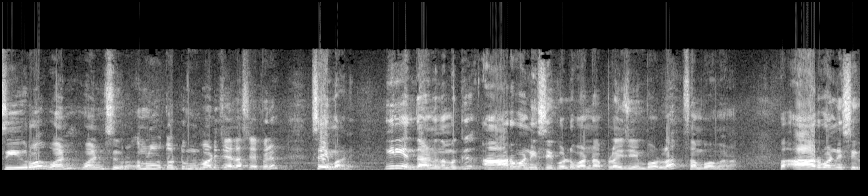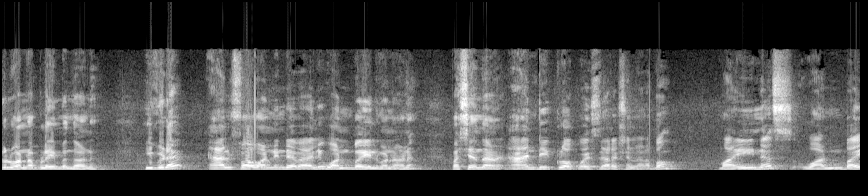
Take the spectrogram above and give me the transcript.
സീറോ വൺ വൺ സീറോ നമ്മൾ തൊട്ട് മുമ്പ് പഠിച്ച എല്ലാ സ്റ്റെപ്പിലും സെയിം ആണ്. ഇനി എന്താണ്? നമുക്ക് R one is equal to one apply ചെയ്യുമ്പോൾ ഉള്ള സംഭവം വേണം. അപ്പോൾ R one is equal one apply ചെയ്യുമ്പോൾ എന്താണ്? ഇവിടെ ആൽഫ വണ്ണിന്റെ value one by L one ആണ്. പക്ഷേ എന്താണ്? ആന്റി ക്ലോക്ക് വൈസ് ഡയറക്ഷനിലാണ് അപ്പം minus one by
